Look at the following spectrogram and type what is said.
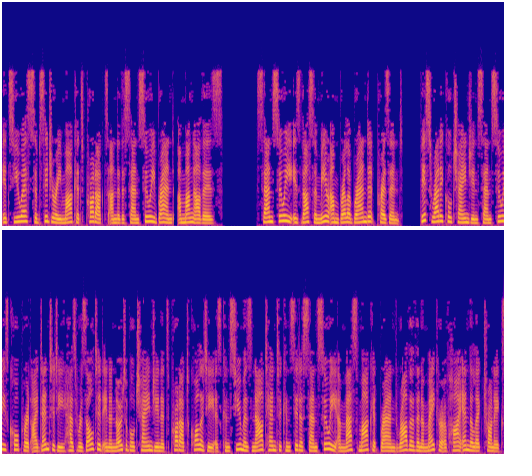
Its U.S. subsidiary markets products under the Sansui brand, among others. Sansui is thus a mere umbrella brand at present. This radical change in Sansui's corporate identity has resulted in a notable change in its product quality as consumers now tend to consider Sansui a mass-market brand rather than a maker of high-end electronics.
